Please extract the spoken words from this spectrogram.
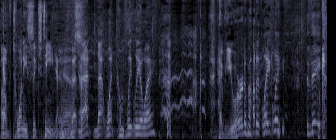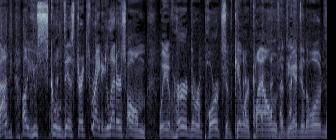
of 2016 Yes. that that that went completely away. Have you heard about it lately? God, all you school districts writing letters home. We have heard the reports of killer clowns at the edge of the woods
